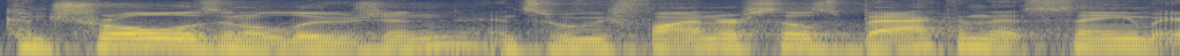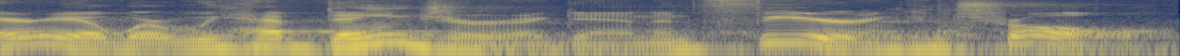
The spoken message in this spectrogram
Control is an illusion, and so we find ourselves back in that same area where we have danger again and fear and control.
